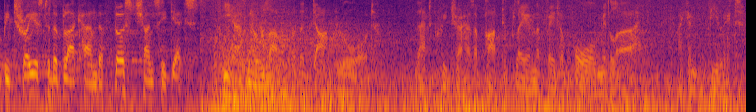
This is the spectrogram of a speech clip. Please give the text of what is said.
Will betray us to the Black Hand the first chance he gets. He has no love for the Dark Lord. That creature has a part to play in the fate of all Middle-earth. I can feel it.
